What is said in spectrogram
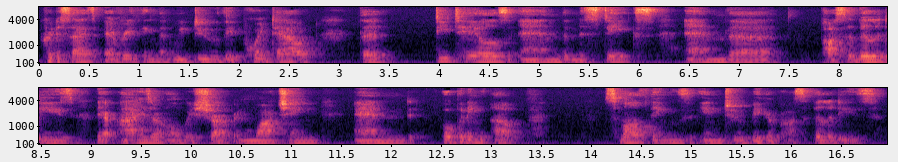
criticize everything that we do, they point out the details and the mistakes and the possibilities. Their eyes are always sharp and watching and opening up small things into bigger possibilities.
